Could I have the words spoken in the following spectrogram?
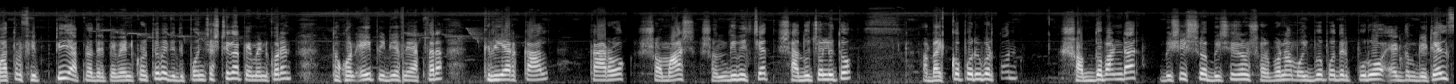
মাত্র ফিফটি আপনাদের পেমেন্ট করতে হবে। যদি পঞ্চাশ টাকা পেমেন্ট করেন, তখন এই পিডিএফ নিয়ে আপনারা ক্রিয়ার কাল, কারক, সমাস, সন্ধিবিচ্ছেদ, সাধুচলিত, বাক্য পরিবর্তন শব্দভাণ্ডার বিশেষ্য বিশেষণ সর্বনাম ঐব্যপদের পুরো একদম ডিটেলস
